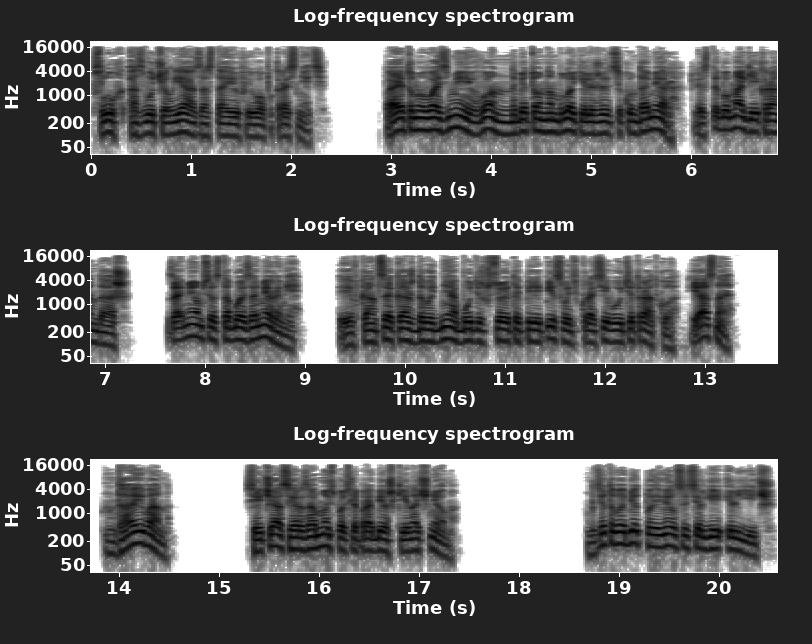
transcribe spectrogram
вслух озвучил я, заставив его покраснеть. Поэтому возьми, вон на бетонном блоке лежит секундомер, листы бумаги и карандаш. Займемся с тобой замерами. И в конце каждого дня будешь все это переписывать в красивую тетрадку, ясно? Да, Иван. Сейчас я разомнусь после пробежки и начнем. Где-то в обед появился Сергей Ильич,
